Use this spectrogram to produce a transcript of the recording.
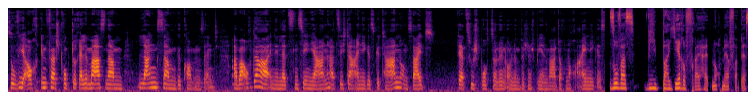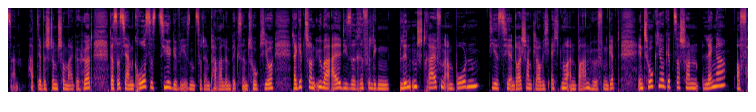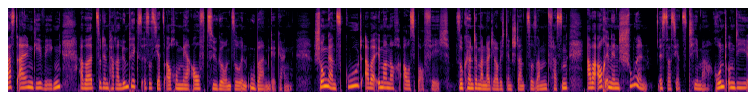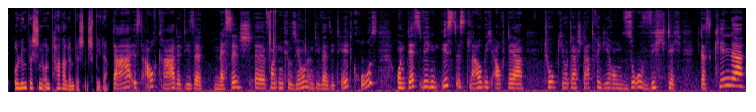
so wie auch infrastrukturelle Maßnahmen langsam gekommen sind. Aber auch da in den letzten zehn Jahren hat sich da einiges getan und seit der Zuspruch zu den Olympischen Spielen war doch noch einiges. Sowas wie Barrierefreiheit noch mehr verbessern. Habt ihr bestimmt schon mal gehört. Das ist ja ein großes Ziel gewesen zu den Paralympics in Tokio. Da gibt's schon überall diese riffeligen Blindenstreifen am Boden, die es hier in Deutschland, glaube ich, echt nur an Bahnhöfen gibt. In Tokio gibt's das schon länger auf fast allen Gehwegen. Aber zu den Paralympics ist es jetzt auch um mehr Aufzüge und so in U-Bahn gegangen. Schon ganz gut, aber immer noch ausbaufähig. So könnte man da, glaube ich, den Stand zusammenfassen. Aber auch in den Schulen ist das jetzt Thema, rund um die Olympischen und Paralympischen Spiele. Da ist auch gerade diese Message äh, von Inklusion und Diversität groß. Und deswegen ist es, glaube ich, auch der Tokio der Stadtregierung so wichtig, dass Kinder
